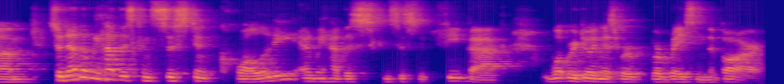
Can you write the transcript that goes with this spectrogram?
Um, so now that we have this consistent quality and we have this consistent feedback, what we're doing is we're, we're raising the bar.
